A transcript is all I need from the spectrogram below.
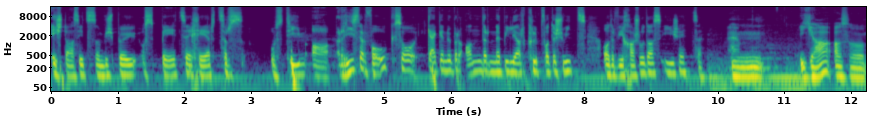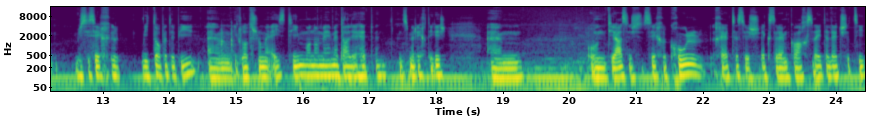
Ist das jetzt zum Beispiel aus BC Kerzers als Team ein Rieserfolg so gegenüber anderen Billardclubs der Schweiz? Oder wie kannst du das einschätzen? Ähm, ja, also wir sind sicher weit oben dabei. Ähm, ich glaube, es ist nur ein Team, das noch mehr Medaillen hat, wenn es mir richtig ist. Ähm, und ja, es ist sicher cool. Kerzen ist extrem gewachsen in der letzten Zeit.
